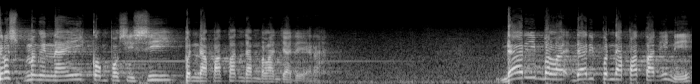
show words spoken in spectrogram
Terus mengenai komposisi pendapatan dan belanja daerah. Dari dari pendapatan ini,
